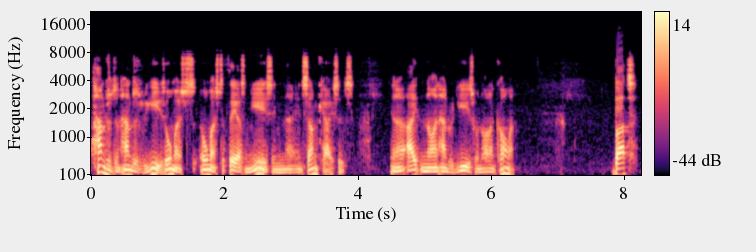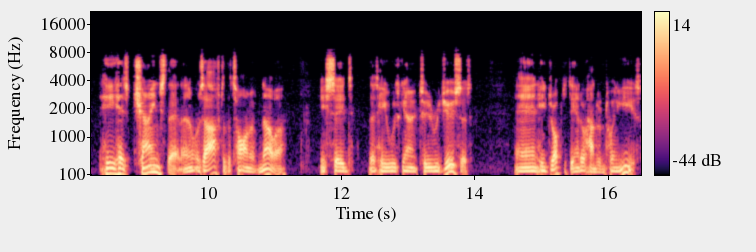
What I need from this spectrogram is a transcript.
hundreds and hundreds of years, almost almost a thousand years in uh, in some cases. You know, eight and nine hundred years were not uncommon. But he has changed that, and it was after the time of Noah. He said that he was going to reduce it, and he dropped it down to 120 years.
